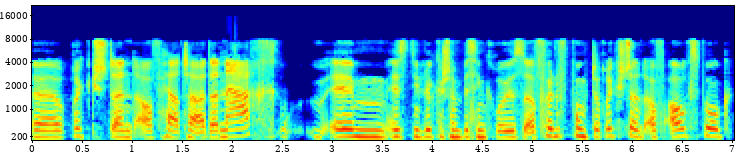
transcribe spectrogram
äh, Rückstand auf Hertha. Danach ähm, ist die Lücke schon ein bisschen größer. Fünf Punkte Rückstand auf Augsburg.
